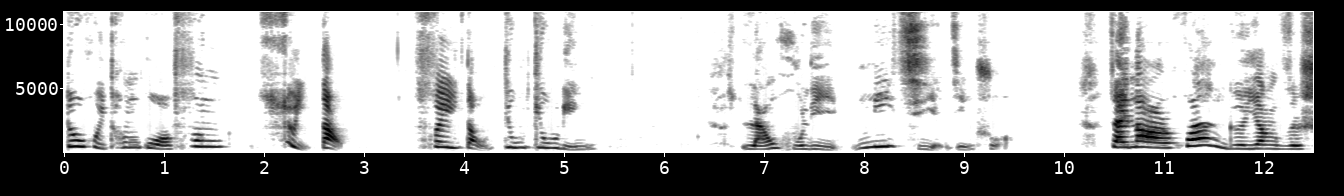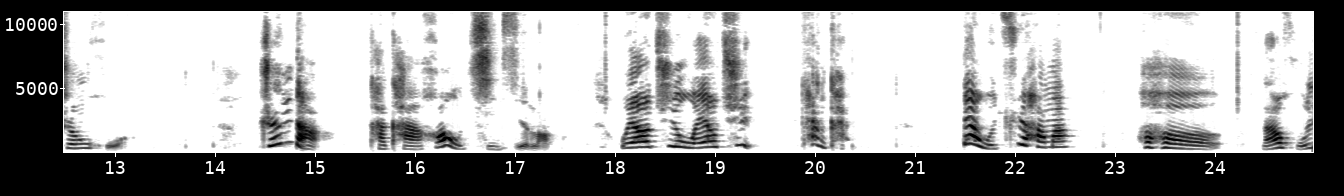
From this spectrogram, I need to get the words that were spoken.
都会通过风隧道飞到丢丢林。蓝狐狸眯起眼睛说：“在那儿换个样子生活。”真的，卡卡好奇极了。我要去，我要去看看，带我去好吗？呵呵，蓝狐狸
